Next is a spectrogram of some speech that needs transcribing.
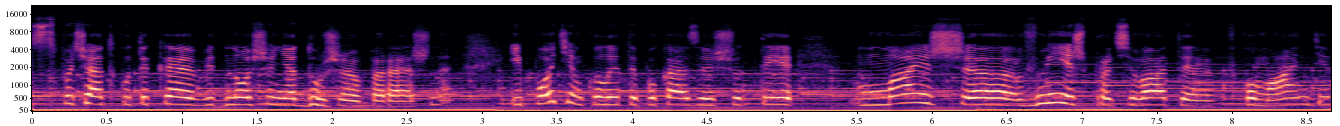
спочатку таке відношення дуже обережне. І потім, коли ти показуєш, що ти маєш е, вмієш працювати в команді,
